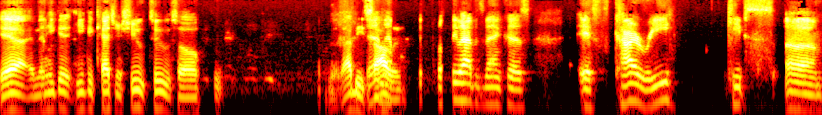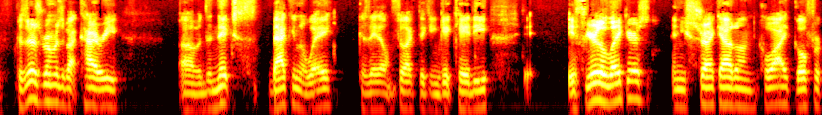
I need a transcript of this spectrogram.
Yeah, and then he could he could catch and shoot too. So that'd be Yeah, solid. We'll see what happens, man. Because if Kyrie keeps, um, because there's rumors about Kyrie, um, the Knicks backing away because they don't feel like they can get KD. If you're the Lakers and you strike out on Kawhi, go for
